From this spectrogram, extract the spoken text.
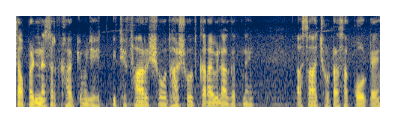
सापडण्यासारखा किंवा म्हणजे इथे फार शोधाशोध करावी लागत नाही. असा छोटासा कोट आहे.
